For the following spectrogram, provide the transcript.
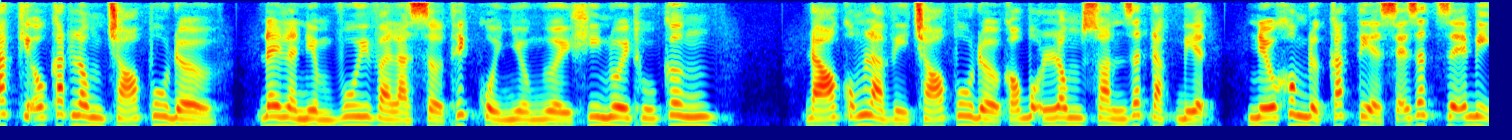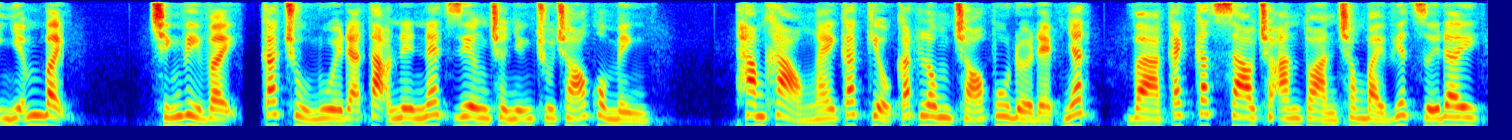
các kiểu cắt lông chó poodle. Đây là niềm vui và là sở thích của nhiều người khi nuôi thú cưng. Đó cũng là vì chó poodle có bộ lông xoăn rất đặc biệt, nếu không được cắt tỉa sẽ rất dễ bị nhiễm bệnh. Chính vì vậy, các chủ nuôi đã tạo nên nét riêng cho những chú chó của mình. Tham khảo ngay các kiểu cắt lông chó poodle đẹp nhất và cách cắt sao cho an toàn trong bài viết dưới đây.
